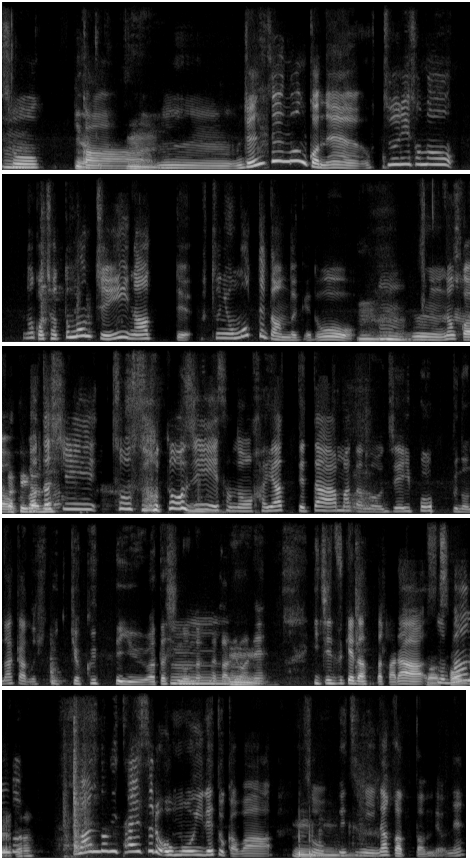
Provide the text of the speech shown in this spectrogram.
うんそう好きなか、曲。ううん。ん、全然なんかね普通にそのなんかチャットモンチーいいなって普通に思ってたんだけど、うんうん。うん、なんかきっかけがね。私、そうそう当時、うん。その流行ってたあまたの j p o p の中の一曲っていう私の中ではね、位置づけだったから、まあそのバンドバンドに対する思い入れとかは、うんそう別になかったんだよね。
